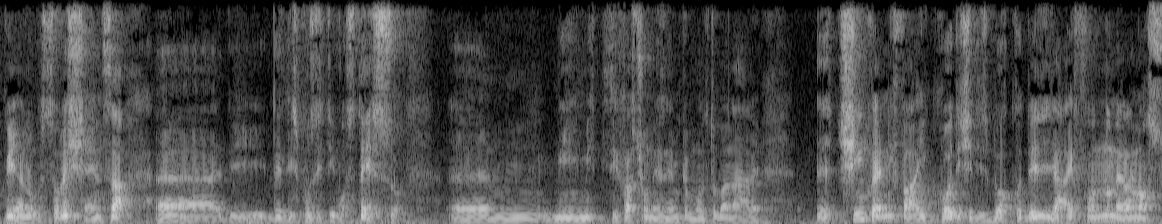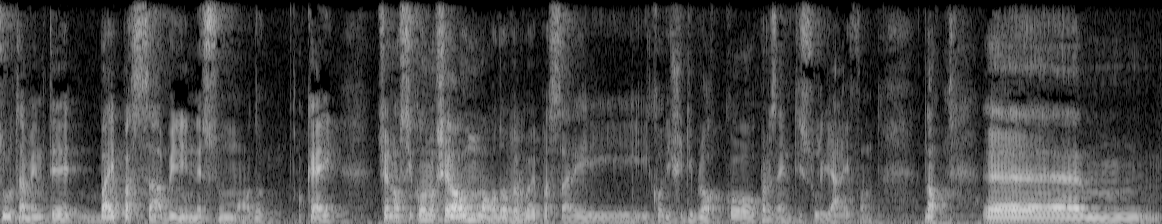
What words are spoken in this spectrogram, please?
quindi all'obsolescenza eh, di, del dispositivo stesso. Eh, mi, mi, ti faccio un esempio molto banale. Eh, 5 anni fa i codici di sblocco degli iPhone non erano assolutamente bypassabili in nessun modo, ok? Cioè non si conosceva un modo per mm. bypassare i, i codici di blocco presenti sugli iPhone. No. Ehm,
